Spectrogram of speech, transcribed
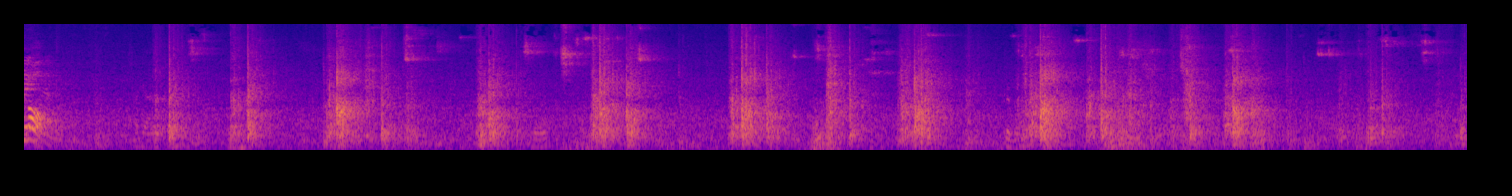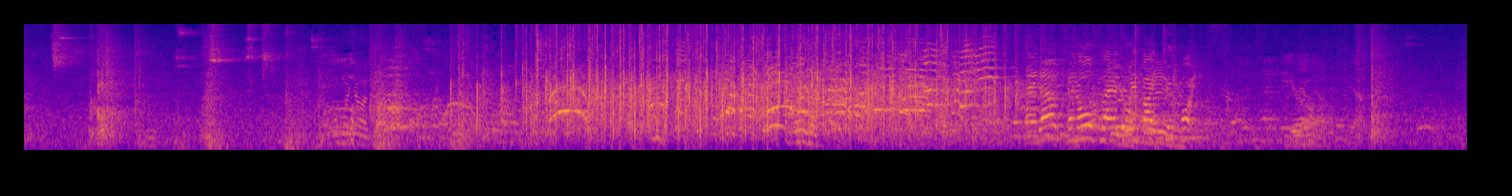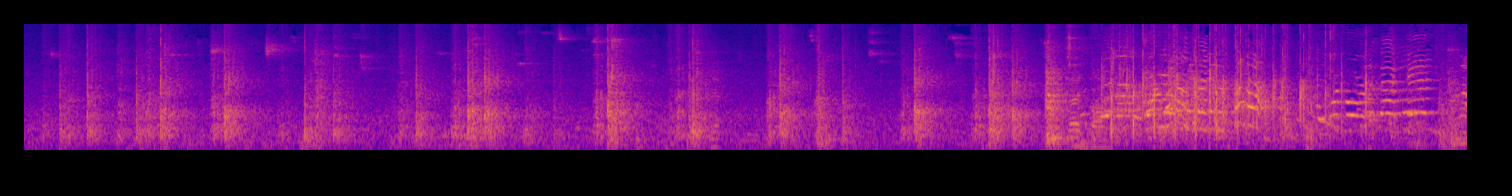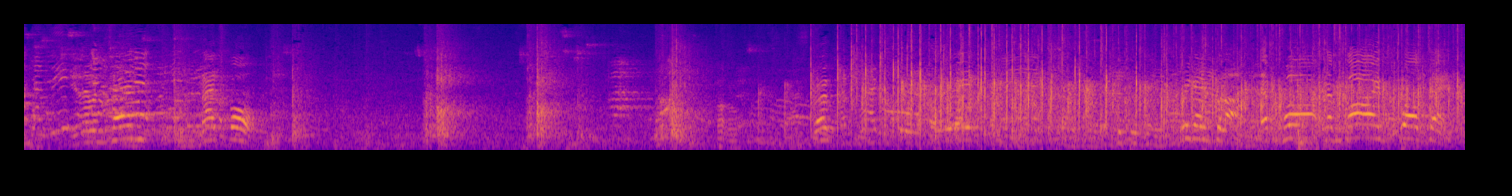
nine game ball. Ten all players win by two points. Yeah. Nice ball. Eleven, ten. Match ball. Uh-oh. Stroke and match. Three games to last. 11 4, 11 5, 12 10.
